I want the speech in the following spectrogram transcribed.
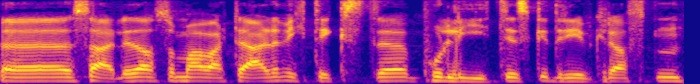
eh, særlig da, som har vært, er den viktigste politiske drivkraften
